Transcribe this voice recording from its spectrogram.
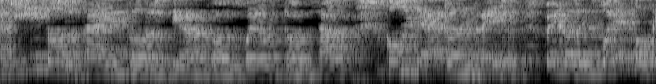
aquí todos los aires, todos los tierras, todos los fuegos y todos los aguas, cómo interactúan entre ellos. Pero después, ok,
